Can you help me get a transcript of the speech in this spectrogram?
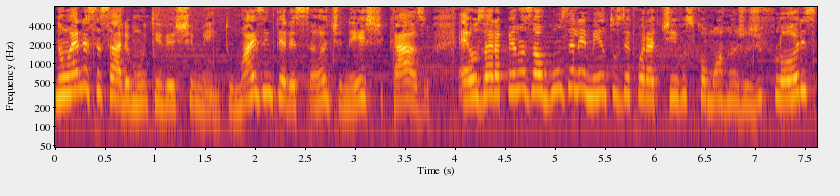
Não é necessário muito investimento. O mais interessante neste caso é usar apenas alguns elementos decorativos como arranjos de flores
